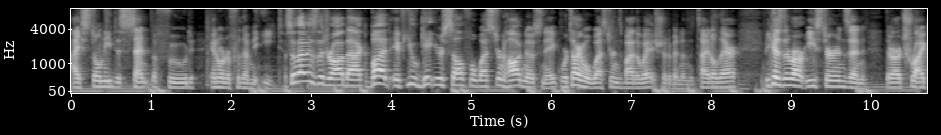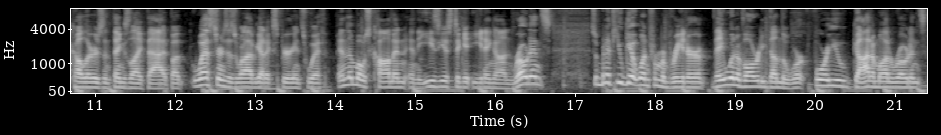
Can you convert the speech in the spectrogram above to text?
I still need to scent the food in order for them to eat. So that is the drawback, but if you get yourself a Western hognose snake, we're talking about Westerns by the way, it should have been in the title there, because there are Easterns and there are tricolors and things like that, but Westerns is what I've got experience with and the most common and the easiest to get eating on rodents. So, but if you get one from a breeder, they would have already done the work for you, got them on rodents.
